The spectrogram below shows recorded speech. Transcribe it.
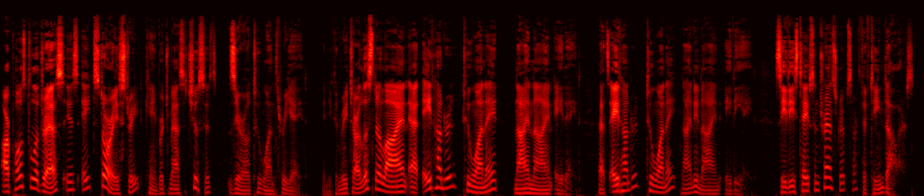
Our postal address is 8 Story Street, Cambridge, Massachusetts, 02138. And you can reach our listener line at 800 218 9988. That's 800 218 9988. CDs, tapes, and transcripts are $15.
